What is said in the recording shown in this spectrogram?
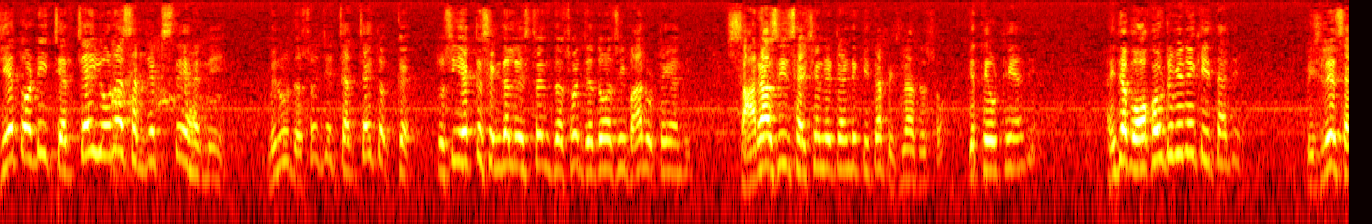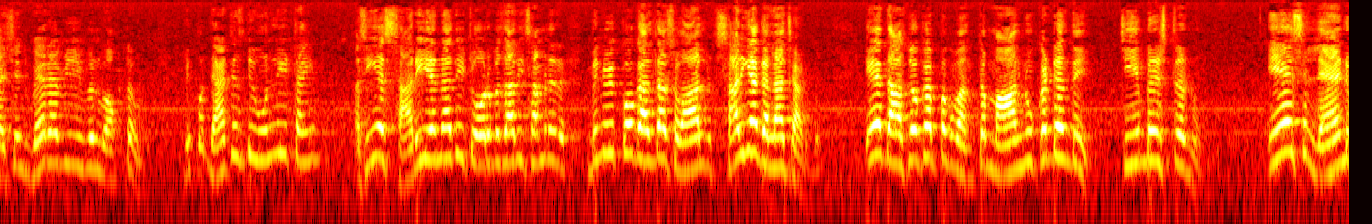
ਜੇ ਤੁਹਾਡੀ ਚਰਚਾ ਹੀ ਉਹਨਾਂ ਸਬਜੈਕਟਸ ਤੇ ਹੈ ਨਹੀਂ, ਮੈਨੂੰ ਦੱਸੋ ਜੇ ਚਰਚਾ ਹੀ ਤੁਸੀਂ ਇੱਕ ਸਿੰਗਲ ਇੰਸਟੈਂਸ ਦੱਸੋ ਜਦੋਂ ਅਸੀਂ ਬਾਹਰ ਉੱਠੇ ਹਾਂ ਜੀ। ਸਾਰਾ ਅਸੀਂ ਸੈਸ਼ਨ ਅਟੈਂਡ ਕੀਤਾ, ਪਿਛਲਾ ਦੱਸੋ, ਕਿੱਥੇ ਉੱਠੇ ਹਾਂ ਜੀ? ਅਸੀਂ ਤਾਂ ਵਾਕ ਆਊਟ ਵੀ ਨਹੀਂ ਕੀਤਾ ਜੀ। ਪਿਛਲੇ session where we even walked out ਦੇਖੋ that is the only time ਅਸੀਂ ਇਹ ਸਾਰੀ ਇਹਨਾਂ ਦੀ ਚੋਰ ਬਾਜ਼ਾਰੀ ਸਾਹਮਣੇ ਮੈਨੂੰ ਇੱਕੋ ਗੱਲ ਦਾ ਸਵਾਲ, ਸਾਰੀਆਂ ਗੱਲਾਂ ਛੱਡ ਦਿਓ। ਇਹ ਦੱਸ ਦਿਓ ਕਿ ਭਗਵੰਤ ਮਾਨ ਨੂੰ ਕੱਢਣ ਦੀ ਚੀਫ ਮਿਨਿਸਟਰ ਨੂੰ, ਇਸ ਲੈਂਡ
